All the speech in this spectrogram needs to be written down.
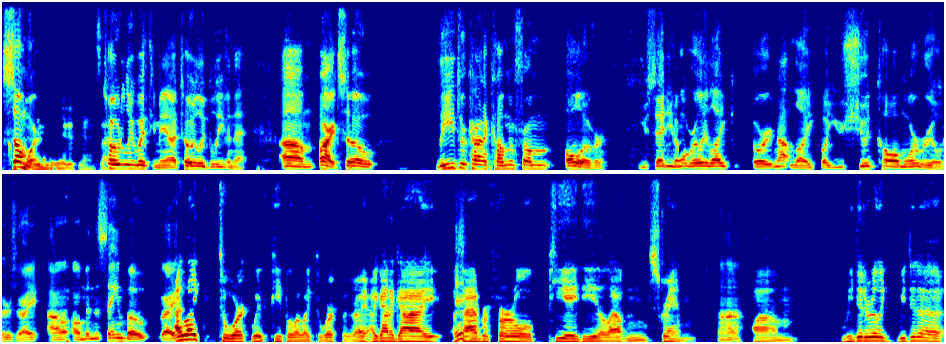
Somewhere. Related. Yeah, exactly. totally with you, man. I totally believe in that. Um, all right, so leads are kind of coming from all over. You said you don't really like or not like, but you should call more realtors, right? I, I'm in the same boat, right? I like to work with people I like to work with, right? I got a guy, a Yeah. bad referral PA deal out in Scranton. uh huh. Um, we did a really, we did a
